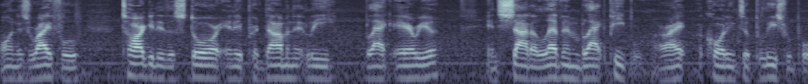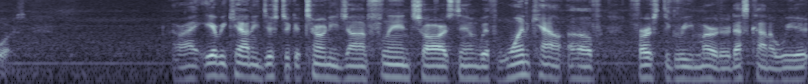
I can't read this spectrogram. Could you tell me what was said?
on his rifle, targeted a store in a predominantly black area, and shot 11 black people, all right, according to police reports. All right, Erie County District Attorney John Flynn charged him with one count of first degree murder. That's kind of weird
